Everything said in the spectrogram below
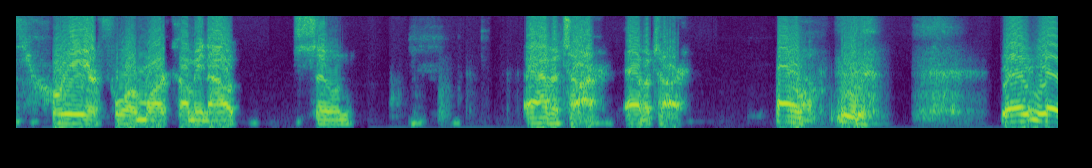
three or four more coming out soon. Avatar, Avatar. Oh, yeah, yeah,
